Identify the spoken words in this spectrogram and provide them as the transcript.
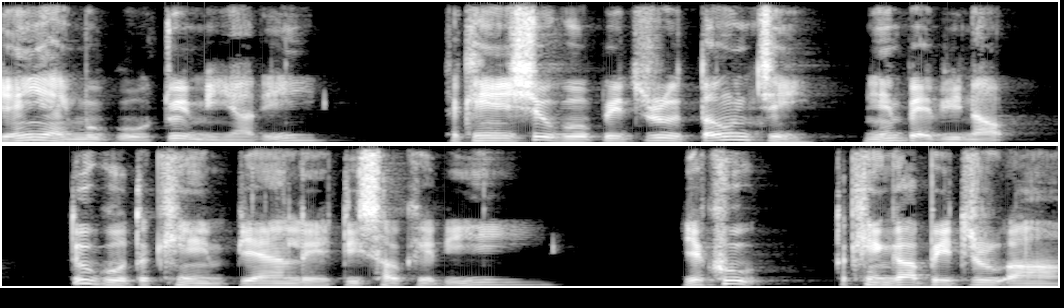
ရင်းရိုင်မှုကို တွေ့မြင်ရသည်။သခင်ယေရှုကိုပေတရု၃ကြိမ်ညှင်းပယ်ပြီးနောက်သူ့ကိုသခင်ပြန်လေတိဆောက်ခဲ့သည်။ယခုသခင်ကပေတရုအား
